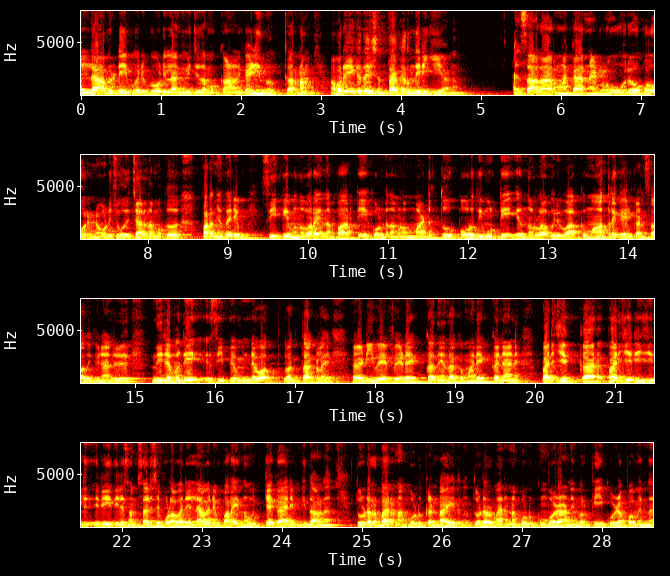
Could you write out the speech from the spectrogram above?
എല്ലാവരുടെയും ഒരു ബോഡി ലാംഗ്വേജ് നമുക്ക് കാണാൻ കഴിയുന്നത്. കാരണം അവർ ഏകദേശം തകർന്നിരിക്കുകയാണ്. സാധാരണക്കാരനായിട്ടുള്ള ഓരോ പൗരനോട് ചോദിച്ചാൽ നമുക്ക് പറഞ്ഞു തരും. സി പി എം എന്ന് പറയുന്ന പാർട്ടിയെ കൊണ്ട് നമ്മൾ മടുത്തു പൊറുതിമുട്ടി എന്നുള്ള ഒരു വാക്ക് മാത്രമേ കേൾക്കാൻ സാധിക്കൂ. ഞാനൊരു നിരവധി സി പി എമ്മിന്റെ വക്താക്കളെ ഡി വൈ എഫ് ഐയുടെ ഒക്കെ നേതാക്കന്മാരെ ഒക്കെ ഞാൻ പരിചയക്കാ പരിചയ രീതിയിൽ രീതിയിൽ സംസാരിച്ചപ്പോൾ അവരെല്ലാവരും പറയുന്ന ഒറ്റ കാര്യം ഇതാണ്. തുടർ ഭരണം കൊടുക്കണ്ടായിരുന്നു. തുടർ ഭരണം കൊടുക്കുമ്പോഴാണ് ഇവർക്ക് ഈ കുഴപ്പമെന്ന്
